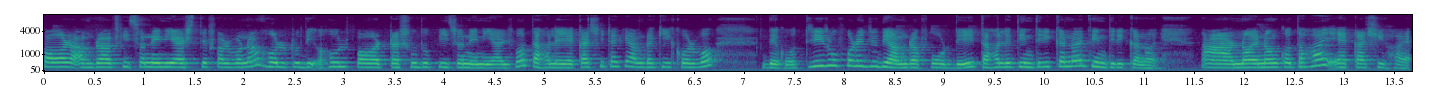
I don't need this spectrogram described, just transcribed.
পাওয়ার আমরা পিছনে নিয়ে আসতে পারব না। হোল টু দি হোল পাওয়ারটা শুধু পিছনে নিয়ে আসব। তাহলে একাশিটাকে আমরা কি করব? দেখো, ত্রির উপরে যদি আমরা ফোর দিই, তাহলে তিন তিরিকা নয়, তিন তিরিকা নয়। আর নয় নং কত হয়? একাশি হয়।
